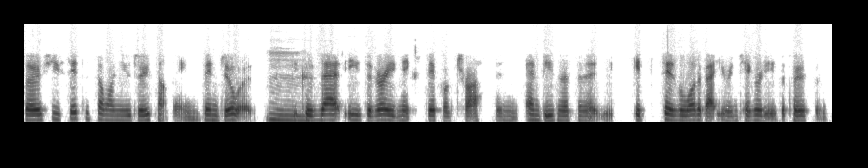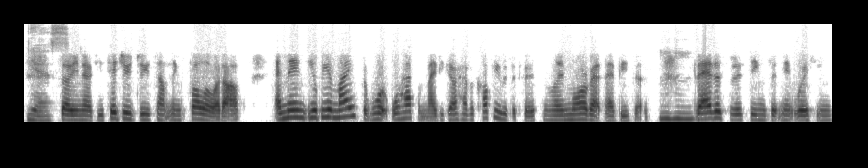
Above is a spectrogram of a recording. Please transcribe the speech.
So if you said to someone you do something, then do it Mm. because that is the very next step of trust and, and business and it, it says a lot about your integrity as a person. yes. So, you know, if you said you'd do something, follow it up. And then you'll be amazed at what will happen. Maybe go have a coffee with the person, learn more about their business. Mhm. That are sort of things that networking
